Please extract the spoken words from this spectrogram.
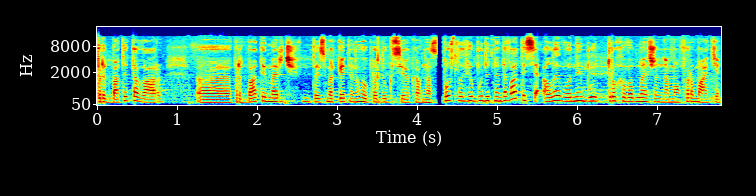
придбати товар, е, придбати мерч, тобто маркетингову продукцію, яка в нас. Послуги будуть надаватися, але вони будуть трохи в обмеженому форматі.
